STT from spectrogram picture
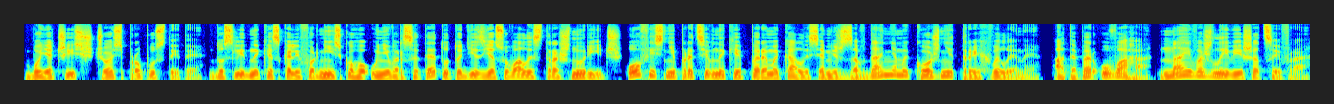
боячись щось пропустити. Дослідники з Каліфорнійського університету тоді з'ясували страшну річ: офісні працівники перемикалися між завданнями кожні три хвилини. А тепер увага! Найважливіша цифра.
